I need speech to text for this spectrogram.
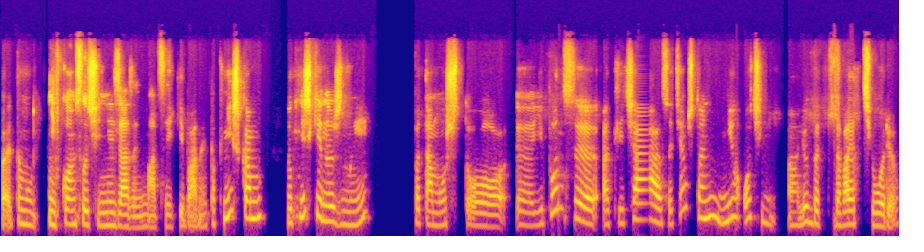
Поэтому ни в коем случае нельзя заниматься икебаной по книжкам. Но книжки нужны, потому что э, японцы отличаются тем, что они не очень э, любят давать теорию.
